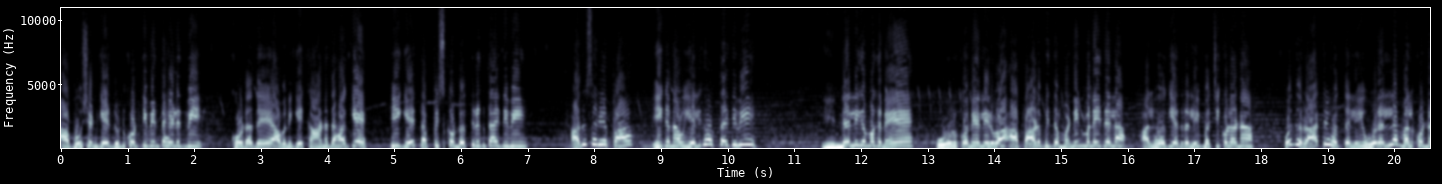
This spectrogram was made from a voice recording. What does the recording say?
ಆ ಭೂಷಣ್ಗೆ ದುಡ್ಡು ಕೊಡ್ತೀವಿ ಅಂತ ಹೇಳಿದ್ವಿ. ಕೊಡದೆ ಅವನಿಗೆ ಕಾಣದ ಹಾಗೆ ಹೀಗೆ ತಪ್ಪಿಸ್ಕೊಂಡು ತಿರುಗ್ತಾ ಇದ್ದೀವಿ. ಅದು ಸರಿಯಪ್ಪ, ಈಗ ನಾವು ಎಲ್ಲಿಗೆ ಹೋಗ್ತಾ ಇದ್ದೀವಿ? ಇನ್ನೆಲ್ಲಿಗೆ ಮಗನೇ? ಊರು ಕೊನೆಯಲ್ಲಿರುವ ಆ ಪಾಳು ಬಿದ್ದ ಮಣ್ಣಿನ ಮನೆ ಇದೆಯಲ್ಲ, ಅಲ್ಲಿ ಹೋಗಿ ಅದರಲ್ಲಿ ಬಚ್ಚಿಕೊಳ್ಳೋಣ. ಒಂದು ರಾತ್ರಿ ಹೊತ್ತಲ್ಲಿ ಊರೆಲ್ಲ ಮಲ್ಕೊಂಡ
